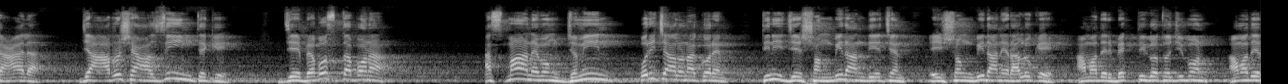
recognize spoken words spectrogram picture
তাআলা যে আরও সে আজিম থেকে যে ব্যবস্থাপনা, আসমান এবং জমিন পরিচালনা করেন তিনি যে সংবিধান দিয়েছেন এই সংবিধানের আলোকে আমাদের ব্যক্তিগত জীবন আমাদের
